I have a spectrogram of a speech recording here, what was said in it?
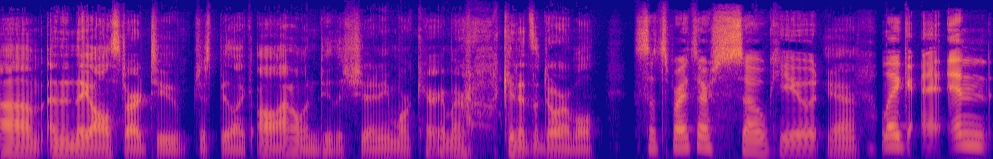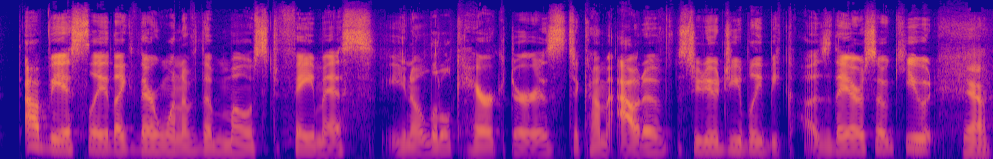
Um, and then they all start to just be like, "Oh, I don't want to do this shit anymore. Carry my rock," and it's adorable. So sprites are so cute. Yeah, Like, and obviously, like they're one of the most famous, you know, little characters to come out of Studio Ghibli because they are so cute. yeah, and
